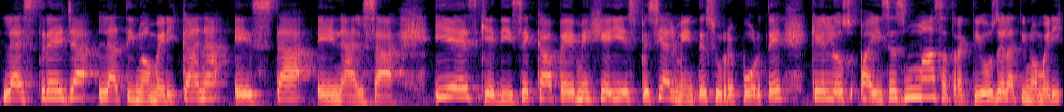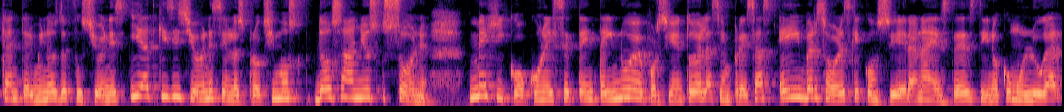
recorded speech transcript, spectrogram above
la estrella latinoamericana está en alza. Y es que dice KPMG y especialmente su reporte que los países más atractivos de Latinoamérica en términos de fusiones y adquisiciones en los próximos dos años son México con el 79% de las empresas e inversores que consideran a este destino como un lugar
